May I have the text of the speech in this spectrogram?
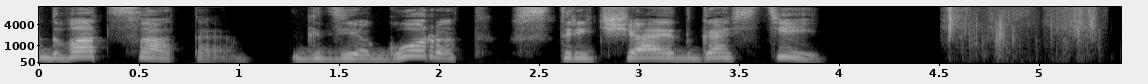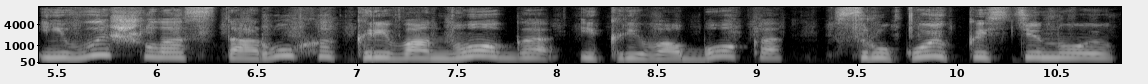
двадцатая, где город встречает гостей. И вышла старуха кривонога и кривобока, с рукой костяною,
